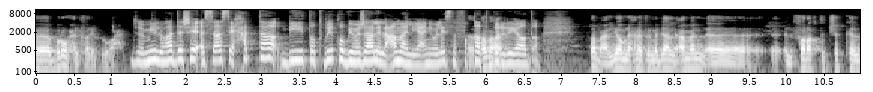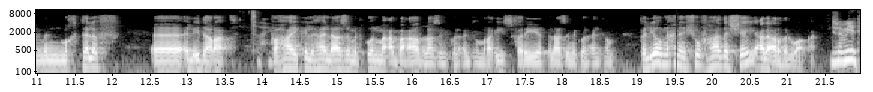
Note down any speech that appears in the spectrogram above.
بروح الفريق الواحد. جميل وهذا شيء أساسي حتى بتطبيقه بمجال العمل يعني وليس فقط طبعًا. بالرياضة. طبعا اليوم نحن في مجال العمل آه، الفرق تتشكل من مختلف الإدارات صحيح. فهاي كلها لازم تكون مع بعض لازم يكون عندهم رئيس فريق لازم يكون عندهم فاليوم نحن نشوف هذا الشيء على أرض الواقع. جميل،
